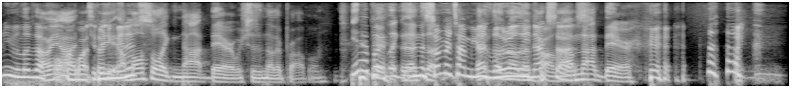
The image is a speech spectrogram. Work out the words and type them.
you don't even live that I mean, far. I, what to thirty be, minutes? I'm also like not there, which is another problem. yeah, but like in the a- summertime, you're literally next to us. I'm not there.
